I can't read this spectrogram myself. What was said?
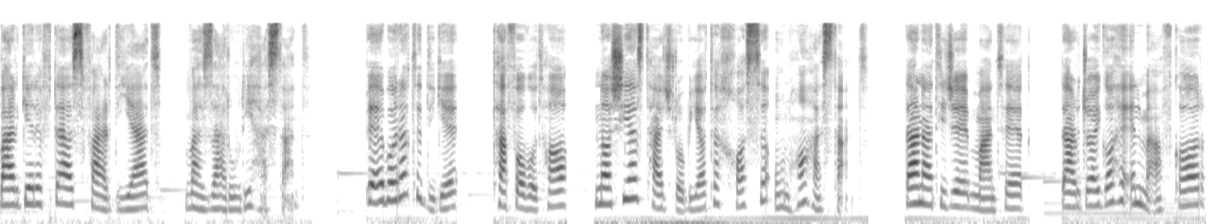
برگرفته از فردیت و ضروری هستند. به عبارت دیگه، تفاوت‌ها ناشی از تجربیات خاص اونها هستند. در نتیجه منطق در جایگاه علم افکار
